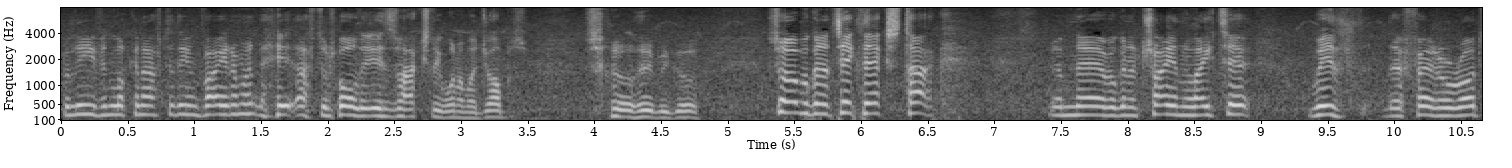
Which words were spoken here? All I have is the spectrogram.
believe in looking after the environment. after all, it is actually one of my jobs. So there we go. So we're going to take the X-Tac and uh, we're going to try and light it with the ferro rod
